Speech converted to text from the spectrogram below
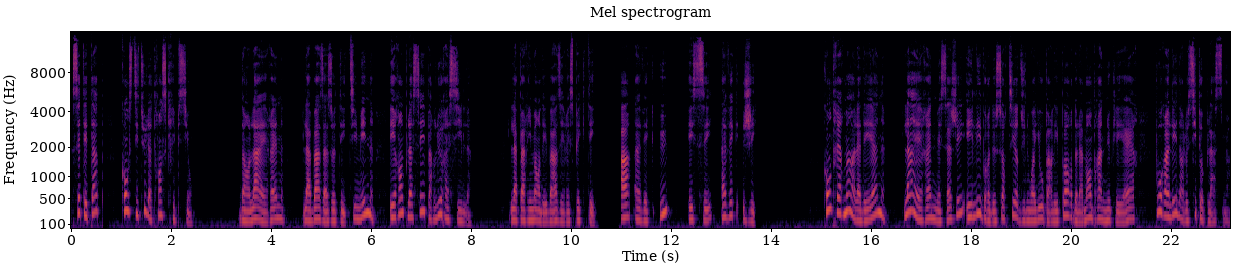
Cette étape constitue la transcription. Dans l'ARN, la base azotée thymine est remplacée par l'uracile. L'appariement des bases est respecté, A avec U et C avec G. Contrairement à l'ADN, l'ARN messager est libre de sortir du noyau par les pores de la membrane nucléaire pour aller dans le cytoplasme.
